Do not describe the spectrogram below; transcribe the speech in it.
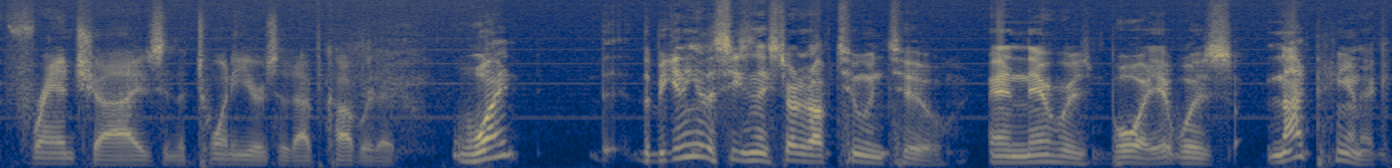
franchise in the 20 years that I've covered it. What the, beginning of the season they started off two and two, and there was boy, it was not panic,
